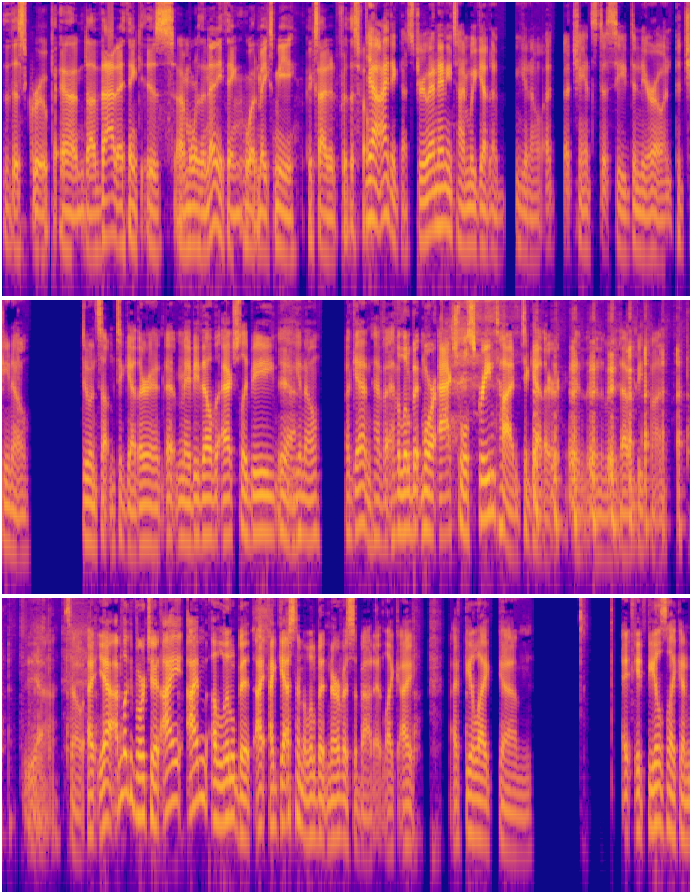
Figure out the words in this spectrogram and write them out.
this group, and uh, that I think is uh, more than anything what makes me excited for this film. Yeah, I think that's true. And anytime we get a you know a, a chance to see De Niro and Pacino doing something together, and uh, maybe they'll actually be Yeah. you know again have a- have a little bit more actual screen time together in, in the movie. That would be fun. Yeah. So uh, yeah, I'm looking forward to it. I I'm a little bit. I, I guess I'm a little bit nervous about it. Like I I feel like um it it feels like an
